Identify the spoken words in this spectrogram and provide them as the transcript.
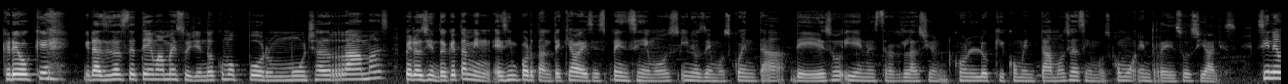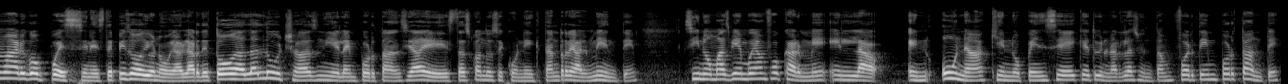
creo que gracias a este tema me estoy yendo como por muchas ramas, pero siento que también es importante que a veces pensemos y nos demos cuenta de eso y de nuestra relación con lo que comentamos y hacemos como en redes sociales. Sin embargo, pues en este episodio no voy a hablar de todas las luchas ni de la importancia de estas cuando se conectan realmente, sino más bien voy a enfocarme en la en una que no pensé que tuviera una relación tan fuerte e importante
